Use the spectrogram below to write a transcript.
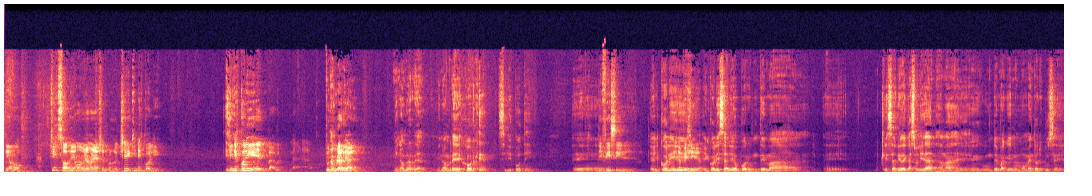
digamos, quién sos? Digamos, de alguna manera yo te pregunto, che, ¿quién es Coli? ¿Quién es Coli? Eh, Tu nombre real. Mi nombre real. Mi nombre es Jorge Silipoti. Eh, Difícil. El coli, el apellido. el coli salió por un tema eh, que salió de casualidad, nada más. Eh, un tema que en un momento le puse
